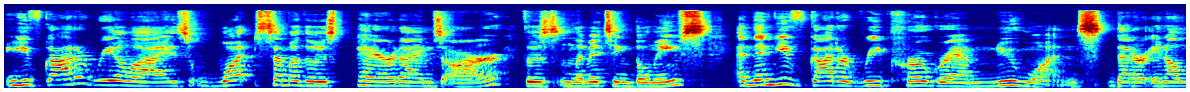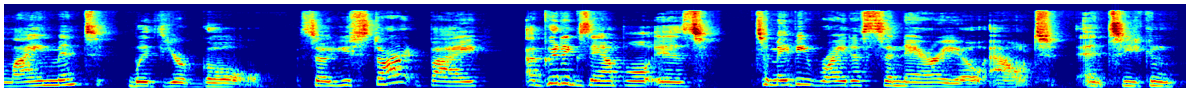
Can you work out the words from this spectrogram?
you've got to realize what some of those paradigms are, those limiting beliefs, and then you've got to reprogram new ones that are in alignment with your goal. So you start by, a good example is to maybe write a scenario out. And so you can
